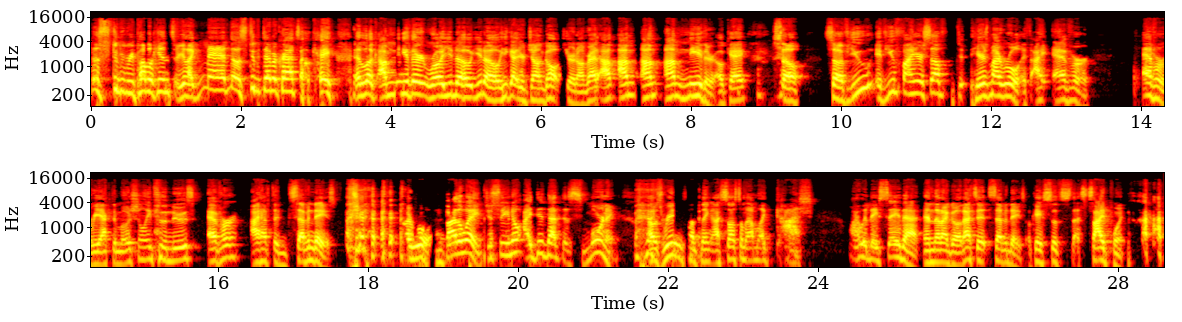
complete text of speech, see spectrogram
those stupid Republicans, or you're like, man, those stupid Democrats. Okay, and look, I'm neither. Roy, you know, you know, he got your John Galt shirt on, right? I'm, I'm, I'm, I'm neither. Okay, so, so if you if you find yourself, here's my rule: if I ever, ever react emotionally to the news, ever, I have to seven days. my rule. And by the way, just so you know, I did that this morning. I was reading something, I saw something, I'm like, gosh, why would they say that? And then I go, that's it, seven days. Okay, so it's a side point. All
